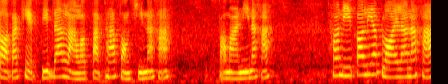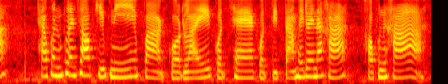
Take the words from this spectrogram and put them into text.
ต่อตะเข็บซิปด้านหลังเราตัดผ้าสองชิ้นนะคะ ประมาณนี้นะคะ เท่านี้ก็เรียบร้อยแล้วนะคะ ถ้าเพื่อนๆชอบคลิปนี้ฝากกดไลค์ กดแชร์ กดติดตามให้ด้วยนะคะ ขอบคุณค่ะ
